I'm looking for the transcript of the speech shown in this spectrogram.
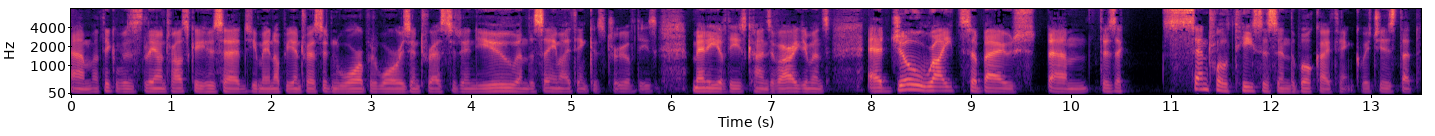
um, I think it was Leon Trotsky who said, "You may not be interested in war, but war is interested in you." And the same, I think, is true of these many of these kinds of arguments. Uh, Joe writes about um, there's a central thesis in the book, I think, which is that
